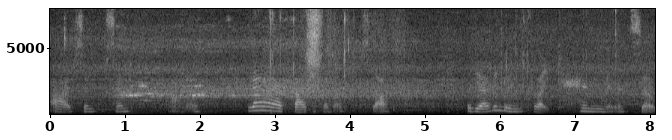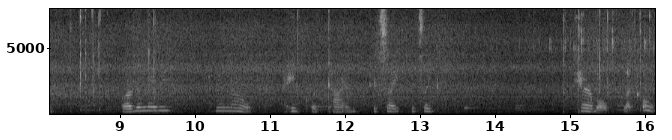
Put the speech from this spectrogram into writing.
Ah, uh, 7%. I don't know. And I have 5% of stuff. But yeah, I've been doing this for like 10 minutes, so 11 maybe? I don't know. I hate QuickTime. It's like, it's like terrible. Like, oh!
